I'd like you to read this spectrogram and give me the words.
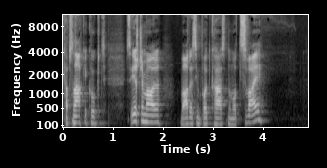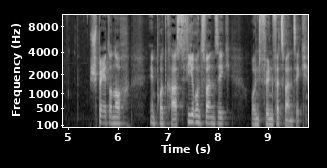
Ich habe es nachgeguckt. Das erste Mal war das im Podcast Nummer 2, später noch im Podcast 24 und 25.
